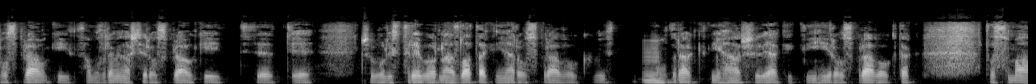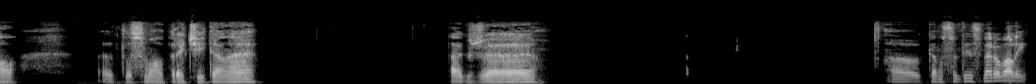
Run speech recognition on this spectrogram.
rozprávky, samozrejme naše rozprávky, tie, tie čo boli strieborná, zlatá kniha rozprávok, mm. modrá kniha, všelijaké knihy rozprávok, tak to som mal, to som mal prečítané. Takže kam sme tým smerovali?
